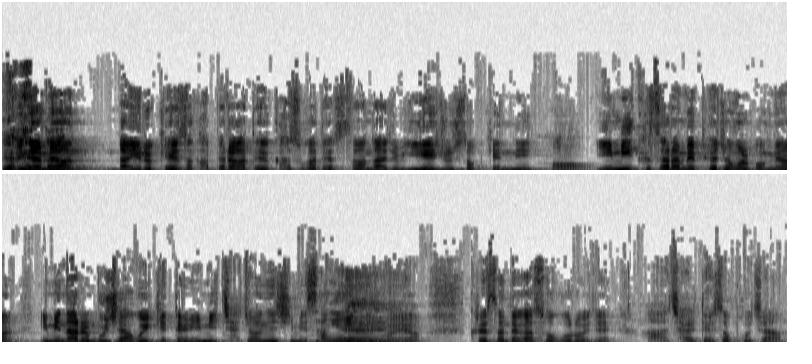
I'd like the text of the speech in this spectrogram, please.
왜냐면 나 이렇게 해서 가페라가 돼- 가수가 됐어. 나 좀 이해해 줄 수 없겠니? 어. 이미 그 사람의 표정을 보면 이미 나를 무시하고 있기 때문에 이미 자존심이 상해 있는 네. 거예요. 그래서 내가 속으로 이제 아, 잘 돼서 보자.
